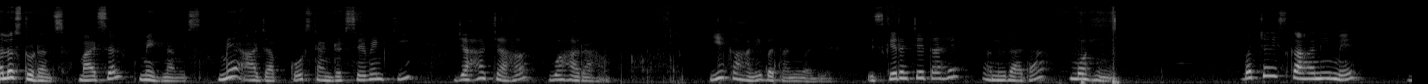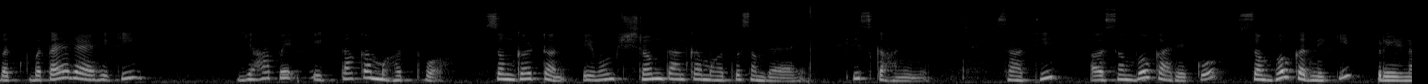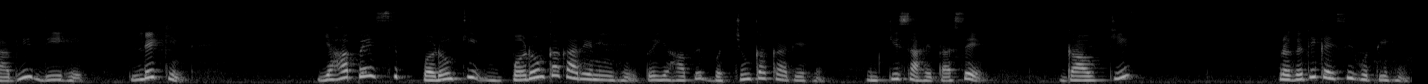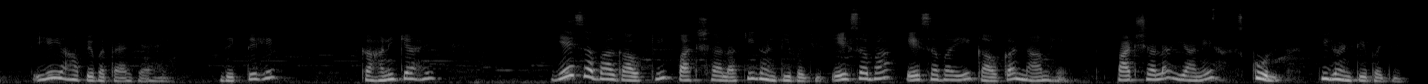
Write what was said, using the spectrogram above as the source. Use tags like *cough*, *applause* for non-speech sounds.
Hello students myself मेघना miss. मैं आज आपको स्टैंडर्ड सेवन की जहाँ चाह वहाँ रहा ये कहानी बताने वाली हूँ। इसके रचयिता है अनुराधा मोहिनी। बच्चों इस कहानी में बत, बताया गया है कि यहाँ पे एकता का महत्व संगठन एवं श्रमदान का महत्व समझाया है इस कहानी में। साथ ही असंभव कार्य को संभव करने की प्रेरणा भी दी है। लेकिन यहाँ पे सिर्फ़ बड़ों की, बड़ों का कार्य नहीं है तो यहाँ पे बच्चों का कार्य है। उनकी सहायता से गाँव की प्रगति कैसी होती है, ये यहाँ पे बताया गया है। देखते हैं, कहानी क्या है? ये सभा गाँव की पाठशाला की घंटी बजी। ए सभा ए सभा ये गाँव का नाम है। पाठशाला यानी स्कूल की घंटी बजी।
